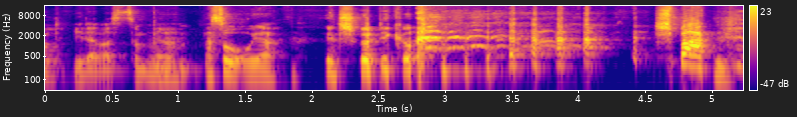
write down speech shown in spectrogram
Und wieder was zum Ja. Piepen. Ach so, oh ja. Entschuldigung. Spaten.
